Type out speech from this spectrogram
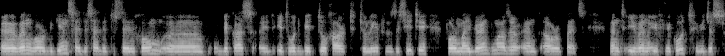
Uh, when war begins, I decided to stay at home uh, because it, it, would be too hard to leave the city for my grandmother and our pets. And even if we could, we just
